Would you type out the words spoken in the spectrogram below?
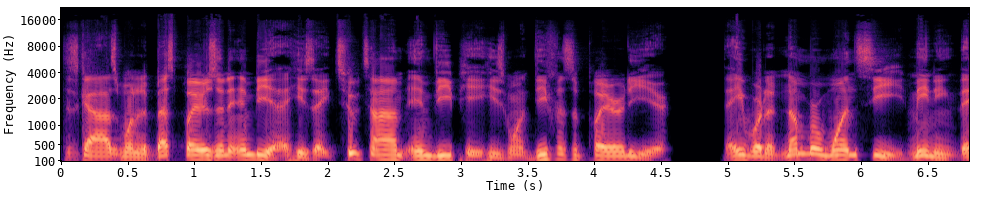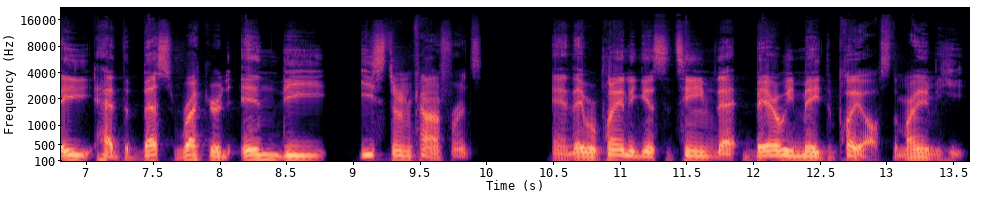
This guy is one of the best players in the NBA. He's a two time MVP. He's won Defensive Player of the Year. They were the number one seed, meaning they had the best record in the Eastern Conference. And they were playing against a team that barely made the playoffs, the Miami Heat.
